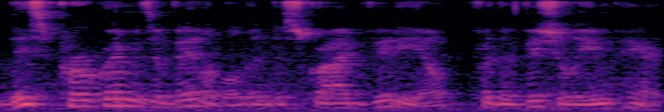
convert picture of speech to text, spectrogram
This program is available in described video for the visually impaired.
